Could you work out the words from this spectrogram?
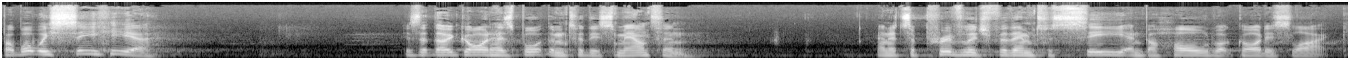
But what we see here is that though God has brought them to this mountain, and it's a privilege for them to see and behold what God is like.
